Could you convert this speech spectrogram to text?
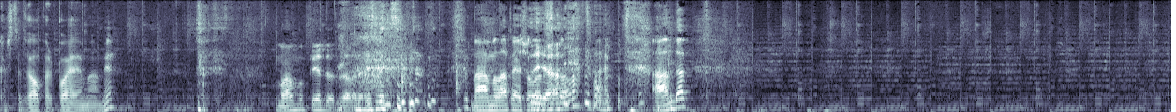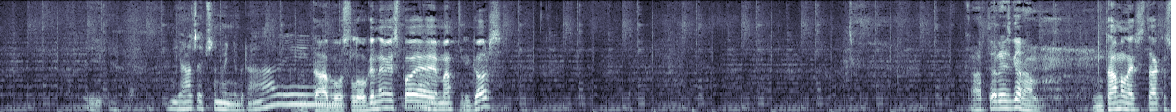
Kas tad vēl par poēmām ir? Mamma piedod vēlreiz. Māma Latviešu skolotāja. Anda. Jāzeps un viņa brāli. Tā būs lūga, nevis poēma. Igors. Kā tur reiz garām? Nu, tā man liekas, tā, kas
